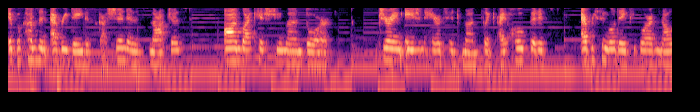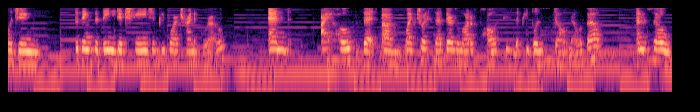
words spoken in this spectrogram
it becomes an everyday discussion and it's not just on Black History Month or during Asian Heritage Month. Like, I hope that it's every single day people are acknowledging the things that they need to change and people are trying to grow. And I hope that, um, like Joy said, there's a lot of policies that people just don't know about. And so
